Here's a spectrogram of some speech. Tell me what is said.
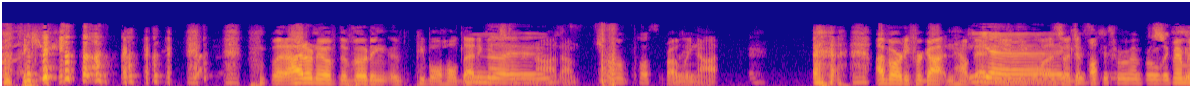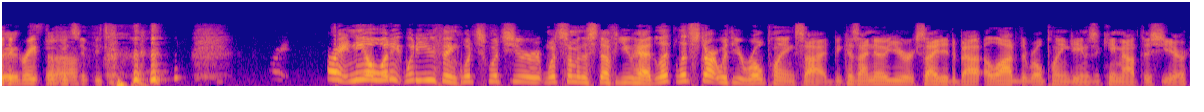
of the game. but I don't know if the voting if people hold that against it or No. not. Um, Can't possibly. probably not. I've already forgotten how bad yeah, the ending was. I, ju- just remember all the remember the great moments in between. All right, Neil, what do you, what do you think? What's what's your what's some of the stuff you had? Let let's start with your role playing side because I know you're excited about a lot of the role playing games that came out this year.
